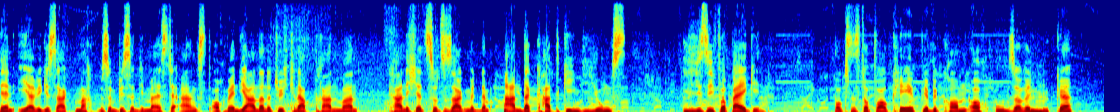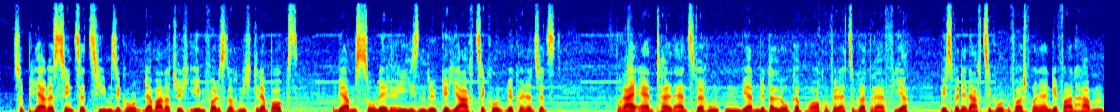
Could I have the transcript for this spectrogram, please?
denn er, wie gesagt, macht mir so ein bisschen die meiste Angst. Auch wenn die anderen natürlich knapp dran waren, kann ich jetzt sozusagen mit einem Undercut gegen die Jungs easy vorbeigehen. Boxenstopp war okay, wir bekommen auch unsere Lücke. Zu Perez sind es jetzt 7 Sekunden, der war natürlich ebenfalls noch nicht in der Box. Und wir haben so eine Riesenlücke hier, 8 Sekunden. Wir können uns jetzt frei einteilen. Ein, zwei Runden werden wir da locker brauchen, vielleicht sogar 3, 4, bis wir den 8 Sekunden Vorsprung eingefahren haben.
